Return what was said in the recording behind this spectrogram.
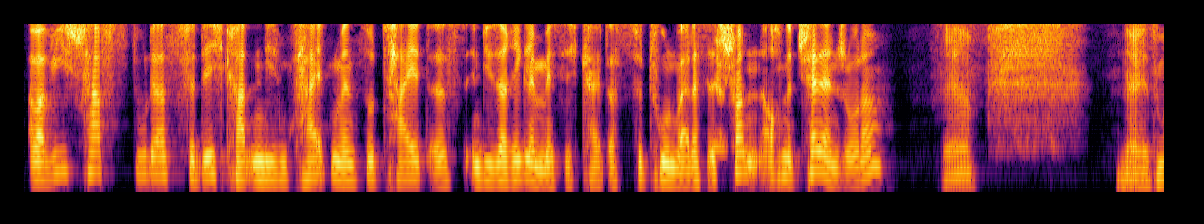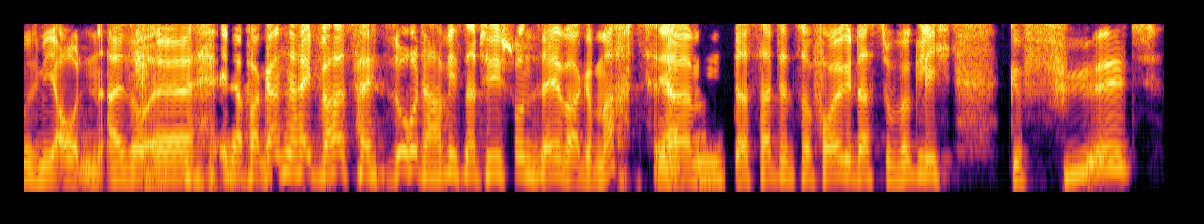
aber wie schaffst du das für dich, gerade in diesen Zeiten, wenn es so tight ist, in dieser Regelmäßigkeit das zu tun? Weil das ist schon auch eine Challenge, oder? Ja. Na, jetzt muss ich mich outen. Also äh, in der Vergangenheit war es halt so, da habe ich es natürlich schon selber gemacht. Ja. Ähm, das hatte zur Folge, dass du wirklich gefühlt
